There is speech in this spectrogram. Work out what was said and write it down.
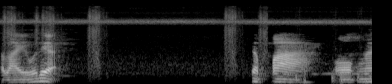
อะไรวะเนี่ย จะป่าออกไง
